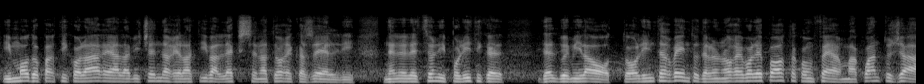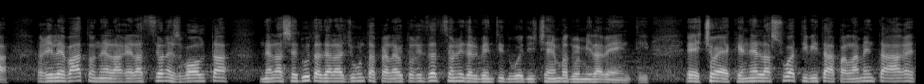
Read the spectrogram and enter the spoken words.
in modo particolare alla vicenda relativa all'ex senatore Caselli. Nelle elezioni politiche del 2008, l'intervento dell'onorevole Porta conferma quanto già rilevato nella relazione svolta nella seduta della Giunta per le autorizzazioni del 22 dicembre 2020, e cioè che nella sua attività parlamentare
